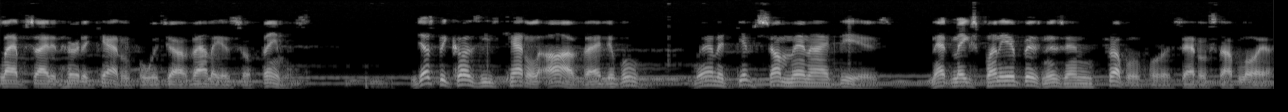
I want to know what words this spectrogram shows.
slab-sided herd of cattle for which our valley is so famous. Just because these cattle are valuable well, it gives some men ideas. That makes plenty of business and trouble for a saddle stop lawyer.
